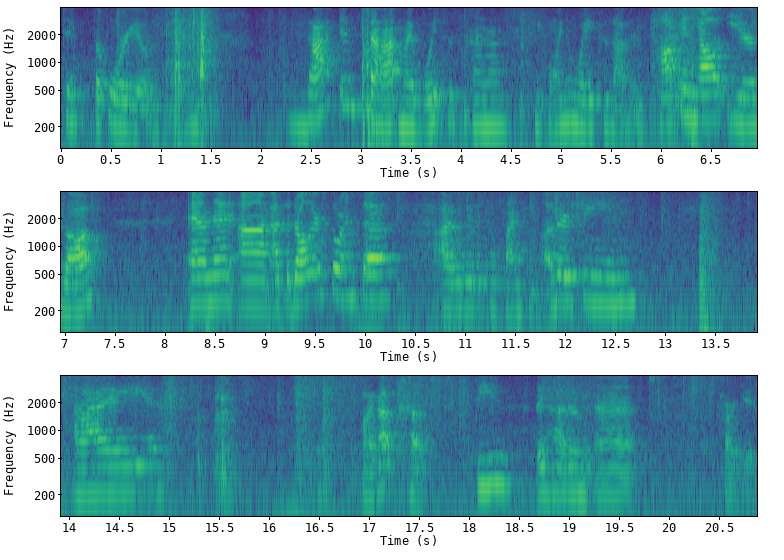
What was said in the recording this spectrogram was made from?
dip the oreos in. That is that. My voice is kind of going away because i've been talking y'all ears off. And then um, at the dollar store and stuff i was able to find some other things. I oh, i got cups these they had them at target.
